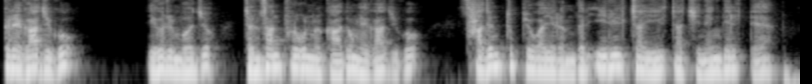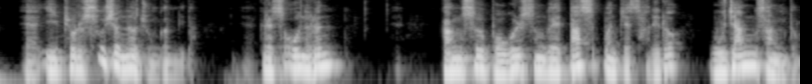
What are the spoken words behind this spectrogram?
그래 가지고 이거를 뭐죠 전산 프로그램을 가동해 가지고 사전투표가 여러분들 1일차 2일차 진행될 때이 예, 표를 쑤셔 넣어준 겁니다. 예, 그래서 오늘은 강서 보궐선거의 다섯 번째 사례로 우장상동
